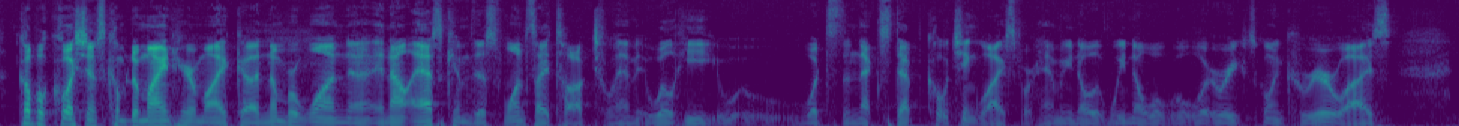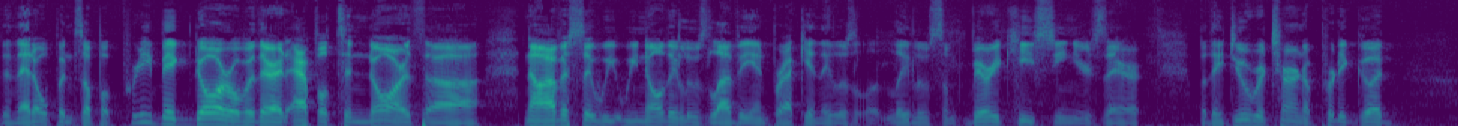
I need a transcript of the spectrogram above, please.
A couple questions come to mind here, Mike. Uh, number one, uh, and I'll ask him this once I talk to him. Will he? W- what's the next step coaching wise for him? You know, we know where he's going career wise. Then that opens up a pretty big door over there at Appleton North. Uh, now, obviously, we, we know they lose Levy and Brecky, and they lose they lose some very key seniors there, but they do return a pretty good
